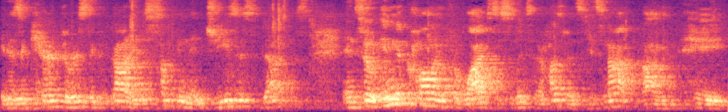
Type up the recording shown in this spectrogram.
It is a characteristic of God. It is something that Jesus does. And so, in the calling for wives to submit to their husbands, it's not, um, hey,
